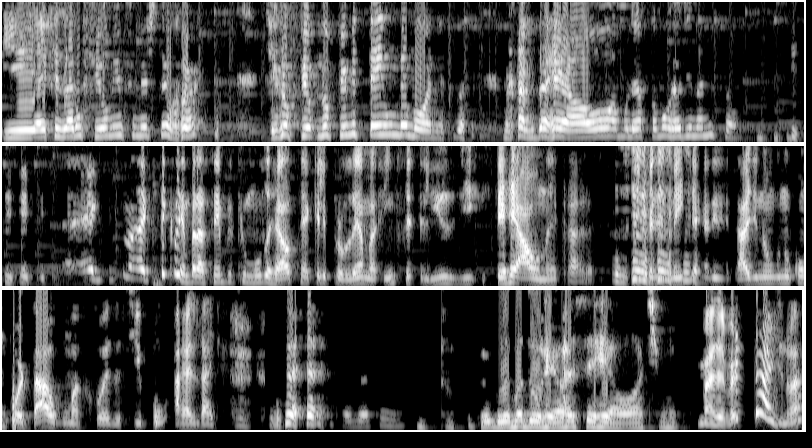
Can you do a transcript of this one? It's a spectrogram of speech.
E aí fizeram um filme e o filme é de terror. Que no, filme, no filme tem um demônio. Na vida real, a mulher só morreu de inanição. É, que- é que tem que lembrar sempre que o mundo real tem aquele problema infeliz de ser real, né, cara? Infelizmente a realidade não, não comportar algumas coisas, tipo a realidade. Exatamente. O problema do real é ser real, ótimo. Mas é verdade, não é?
